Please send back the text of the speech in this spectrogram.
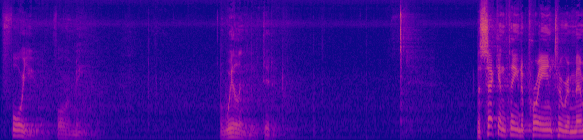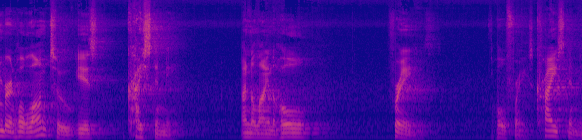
for you and for me. Willingly did it. The second thing to pray into, remember, and hold on to is Christ in me. Underline the whole phrase. The whole phrase. Christ in me.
